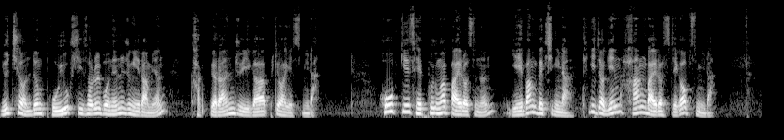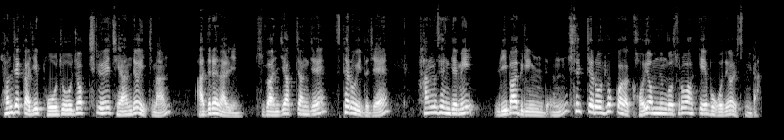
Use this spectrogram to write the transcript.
유치원 등 보육시설을 보내는 중이라면 각별한 주의가 필요하겠습니다. 호흡기 세포융합 바이러스는 예방 백신이나 특이적인 항바이러스제가 없습니다. 현재까지 보조적 치료에 제한되어 있지만 아드레날린, 기관지 확장제, 스테로이드제, 항생제 및 리바비린 등 실제로 효과가 거의 없는 것으로 학계에 보고되어 있습니다.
